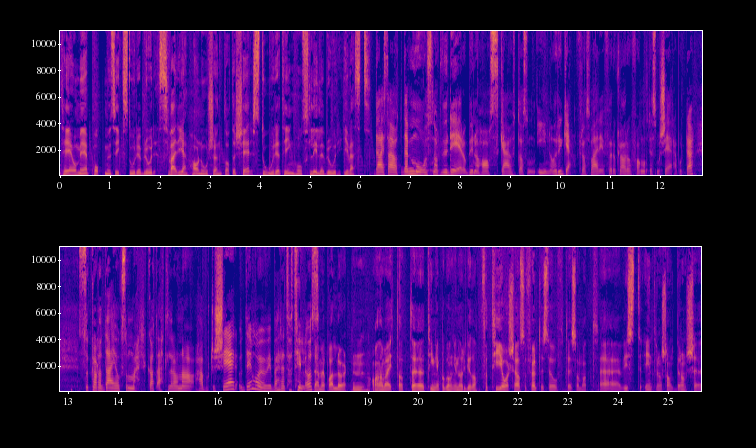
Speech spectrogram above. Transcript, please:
Til og med popmusikkstorebror Sverige har nå skjønt at det skjer store ting hos lillebror i vest. De sier at de må snart vurdere å begynne å ha skauter i Norge fra Sverige for å klare å fange opp det som skjer her borte. Så klart at de også merker at et eller annet her borte skjer, og det må jo vi bare ta til oss. De er på alerten, og de vet at uh, ting er på gang i Norge, da. For ti år siden så føltes det ofte som at uh, hvis internasjonal bransje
